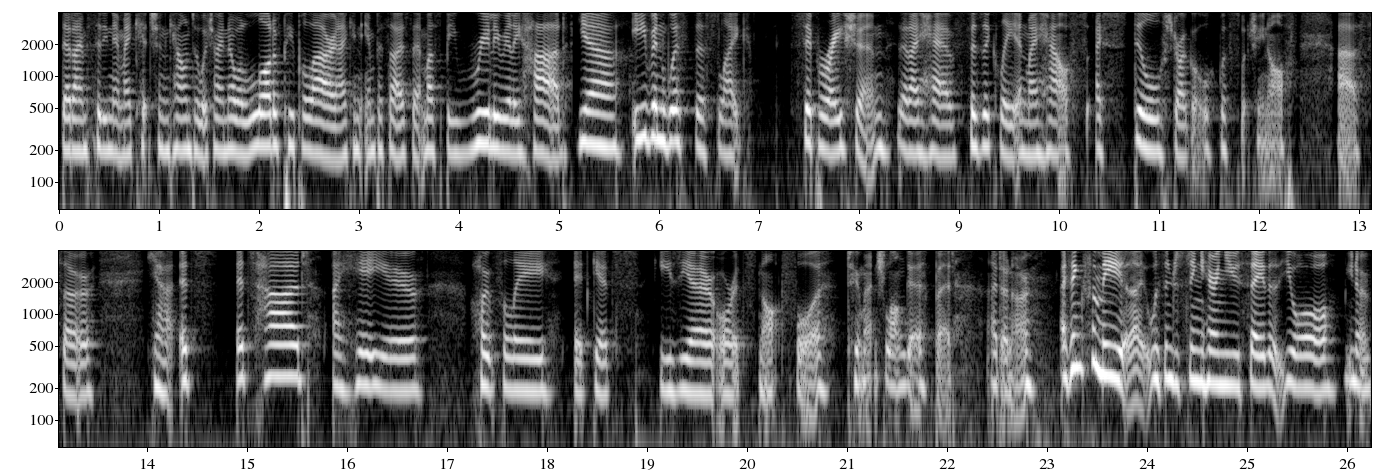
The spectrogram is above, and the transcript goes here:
that I'm sitting at my kitchen counter, which I know a lot of people are, and I can empathize that must be really, really hard. Yeah. Even with this like separation that I have physically in my house, I still struggle with switching off. Uh, so, yeah, it's it's hard. I hear you. Hopefully, it gets easier or it's not for too much longer. But I don't know. I think for me, it was interesting hearing you say that your, you know,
